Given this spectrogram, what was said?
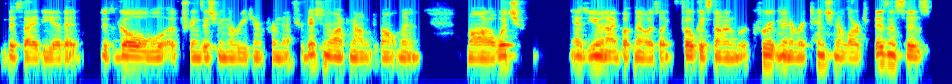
this idea that this goal of transitioning the region from that traditional economic development model, which as you and I both know, is like focused on recruitment and retention of large businesses.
